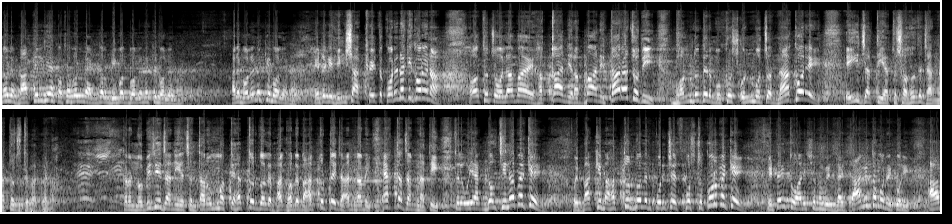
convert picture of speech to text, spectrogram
নাহলে বাতিল নিয়ে কথা বললে একদল গিবত বলে না, কি বলে না? আরে বলে না, কি বলে না? এটাকে হিংসা আখ্যায়িত করে না, কি করে না? অথচ ওলামায় হাক্কানি রাব্বানি, তারা যদি ভণ্ডদের মুখোশ উন্মোচন না করে, এই জাতি এত সহজে জান্নাতেও যেতে পারবে না। কারণ নবীজি জানিয়েছেন, তার উম্মত তেহাত্তর দলে ভাগ হবে, বাহাত্তরটাই জাহান্নামি, একটা জান্নাতি। তাহলে ওই একদল চিনাবে কে? ওই বাকি বাহাত্তর দলের পরিচয় স্পষ্ট করবে কে? এটাই তো আরিস নবীর দায়িত্ব। আমি তো মনে করি, আর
